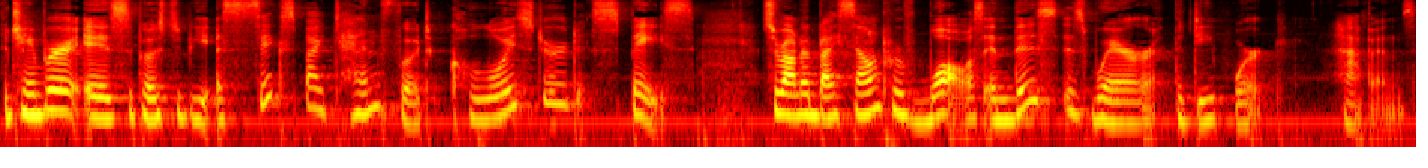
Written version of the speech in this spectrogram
The chamber is supposed to be a 6 by 10 foot cloistered space surrounded by soundproof walls, and this is where the deep work happens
